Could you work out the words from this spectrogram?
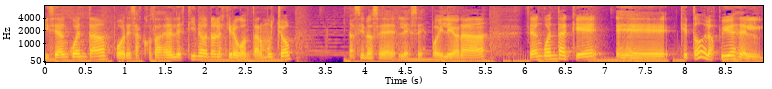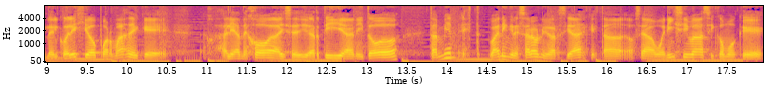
Y se dan cuenta por esas cosas del destino, no les quiero contar mucho, así no se les spoileo nada. Se dan cuenta que, eh, que todos los pibes del, del colegio, por más de que salían de joda y se divertían y todo, también van a ingresar a universidades que están, o sea, buenísimas y como que,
